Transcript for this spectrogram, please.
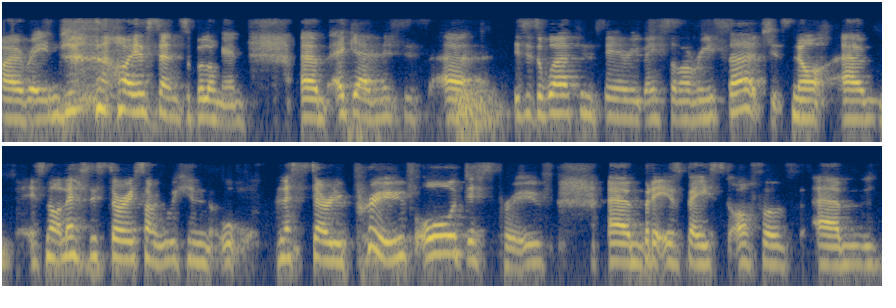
higher range, higher sense of belonging. Um, again, this is uh, this is a working theory based on our research. It's not um, it's not necessarily something we can necessarily prove or disprove, um, but it is based off of um,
